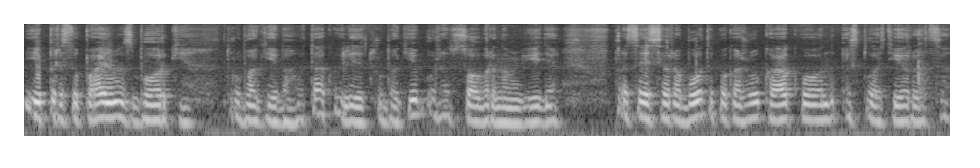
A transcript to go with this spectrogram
и приступаем к сборке трубогиба. Вот так выглядит трубогиб уже в собранном виде. В процессе работы покажу, как он эксплуатируется.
